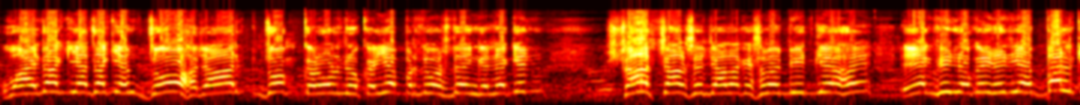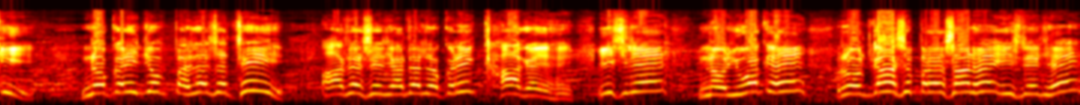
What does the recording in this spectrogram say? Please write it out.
वायदा किया था कि हम दो हज़ार, दो करोड़ नौकरियाँ प्रतिवर्ष देंगे, लेकिन सात साल से ज़्यादा का समय बीत गया है। एक भी नौकरी नहीं दिया बल्कि नौकरी जो पहले से थी, आधे से ज़्यादा नौकरी खा गए हैं। इसलिए नवयुवक हैं, रोज़गार से परेशान हैं, इसलिए जो है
